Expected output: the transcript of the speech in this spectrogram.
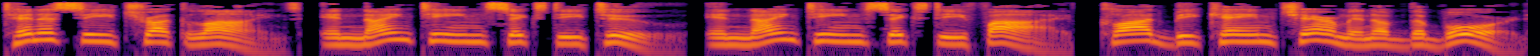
Tennessee Truck Lines, in 1962. In 1965, Claude became chairman of the board,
